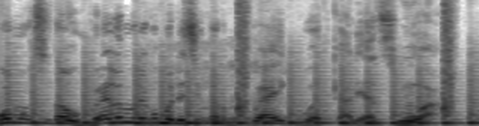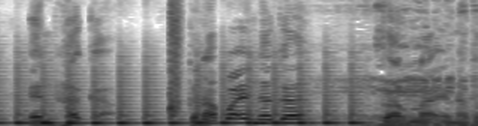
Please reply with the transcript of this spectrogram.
gua mau kasih tahu helm rekomendasi terbaik buat kalian semua. NHK. Kenapa NHK? Karena NHK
